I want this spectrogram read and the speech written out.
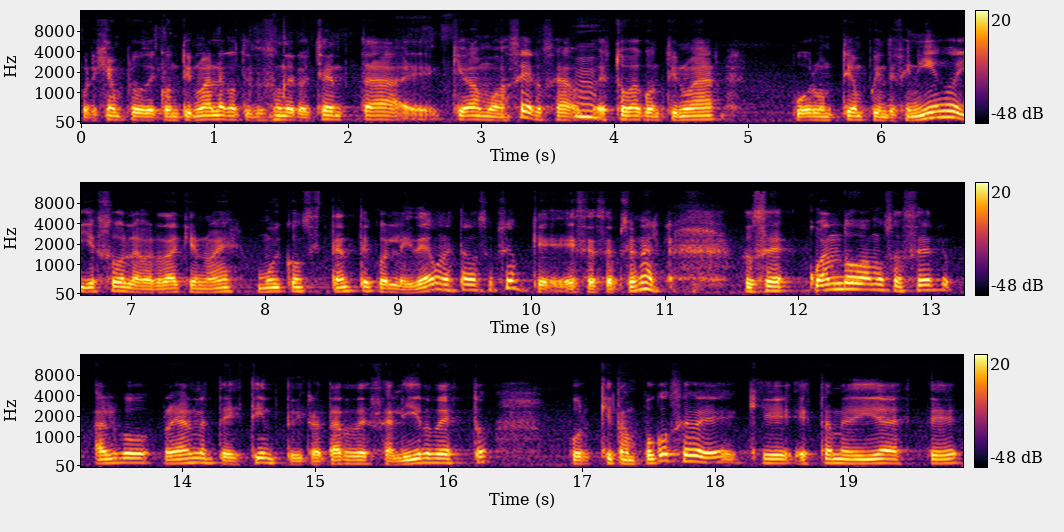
por ejemplo, de continuar la constitución del 80, eh, ¿qué vamos a hacer? O sea, mm. esto va a continuar por un tiempo indefinido y eso la verdad que no es muy consistente con la idea de un estado de excepción, que es excepcional. Entonces, ¿cuándo vamos a hacer algo realmente distinto y tratar de salir de esto? Porque tampoco se ve que esta medida esté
